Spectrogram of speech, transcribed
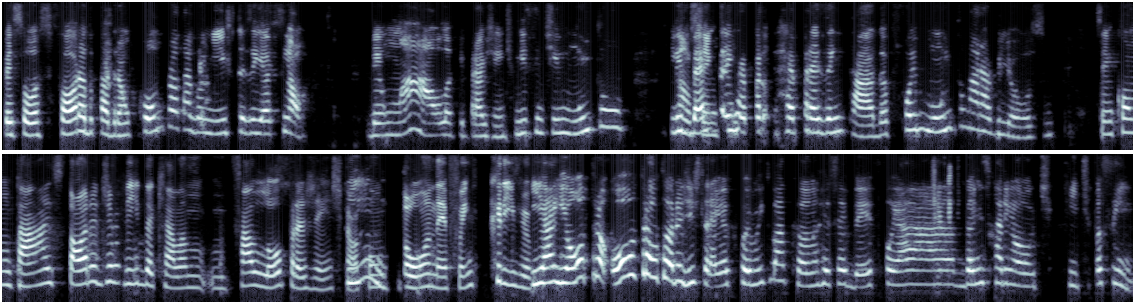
pessoas fora do padrão como protagonistas, e assim, ó, deu uma aula aqui para a gente, me senti muito liberta e rep representada, foi muito maravilhoso. Sem contar a história de vida que ela falou pra gente, que Sim. ela contou, né? Foi incrível. E aí, outra, outra autora de estreia que foi muito bacana receber foi a Dani Scariotti, que, tipo assim,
